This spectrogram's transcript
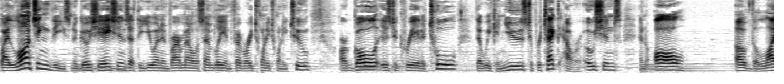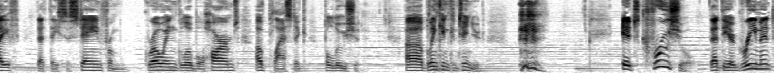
By launching these negotiations at the UN Environmental Assembly in February 2022, our goal is to create a tool that we can use to protect our oceans and all of the life that they sustain from growing global harms of plastic pollution. Uh, Blinken continued It's crucial that the agreement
